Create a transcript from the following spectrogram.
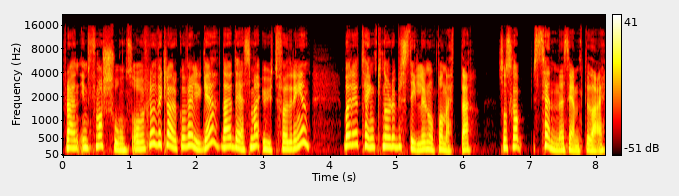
For det er en informasjonsoverflod. Vi klarer ikke å velge. Det er jo det som er utfordringen. Bare tenk når du bestiller noe på nettet som skal sendes hjem til deg.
